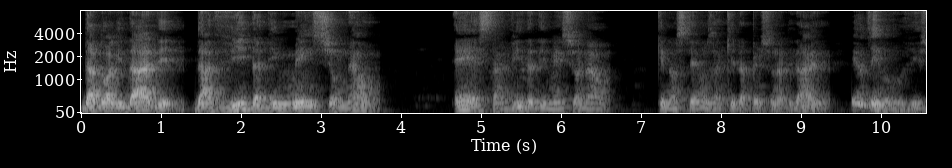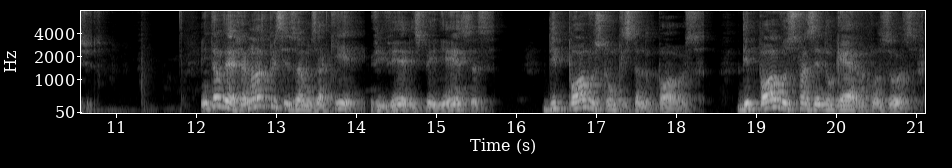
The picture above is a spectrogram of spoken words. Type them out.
da dualidade, da vida dimensional, é esta vida dimensional que nós temos aqui da personalidade, eu desenvolvo vícios. Então veja, nós precisamos aqui viver experiências de povos conquistando povos, de povos fazendo guerra com os outros.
